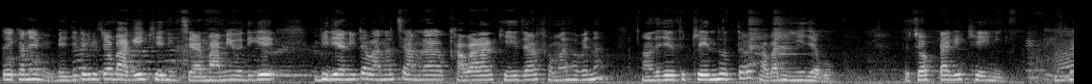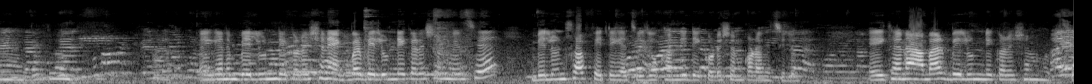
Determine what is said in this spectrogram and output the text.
তো এখানে ভেজিটেবল চপ আগেই খেয়ে নিচ্ছে। আর মামি ওইদিকে বিরিয়ানিটা বানাচ্ছে আমরা খাবার আর খেয়ে যাওয়ার সময় হবে না। আমাদের যেহেতু ট্রেন ধরতে হবে খাবার নিয়ে যাব। তো চপটা আগে খেয়ে নিই এখানে বেলুন ডেকোরেশন একবার বেলুন ডেকোরেশন হয়েছে। বেলুন সব ফেটে গেছে যে ওখান দিয়ে ডেকোরেশন করা হয়েছিল। এইখানে আবার বেলুন ডেকোরেশন হচ্ছে।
